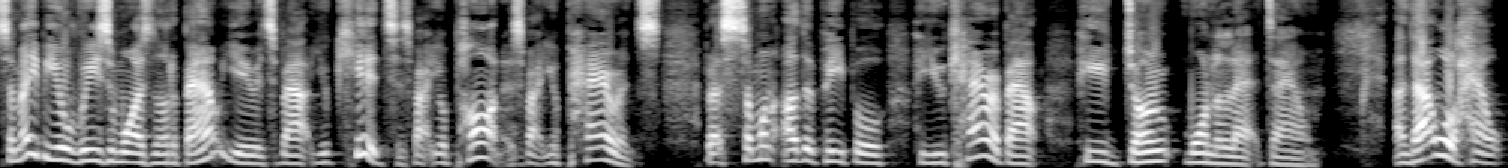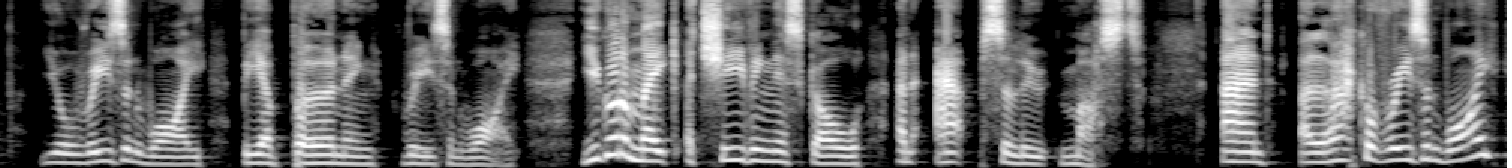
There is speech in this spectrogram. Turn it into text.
So maybe your reason why is not about you, it's about your kids, it's about your partner, it's about your parents, but it's someone, other people who you care about who you don't want to let down. And that will help your reason why be a burning reason why. You've got to make achieving this goal an absolute must. And a lack of reason why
